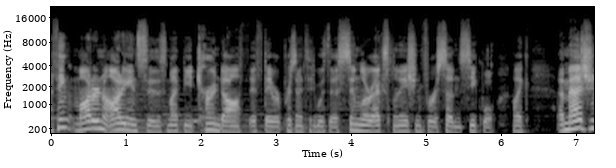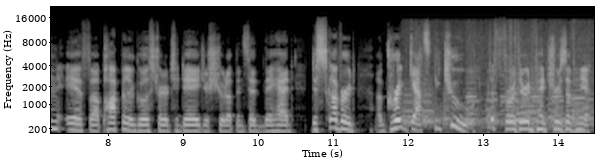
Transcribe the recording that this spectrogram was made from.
I think modern audiences might be turned off if they were presented with a similar explanation for a sudden sequel. Like, imagine if a popular ghostwriter today just showed up and said they had discovered a Great Gatsby 2, The Further Adventures of Nick.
